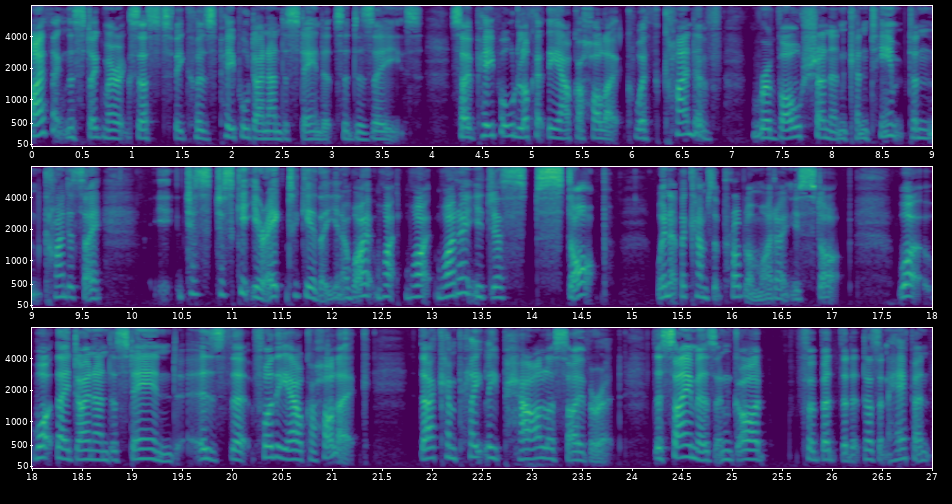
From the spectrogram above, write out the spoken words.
I think the stigma exists because people don't understand it's a disease. So people look at the alcoholic with kind of revulsion and contempt and kind of say, just just get your act together. You know, why why why why don't you just stop? When it becomes a problem, why don't you stop? What what they don't understand is that for the alcoholic, they're completely powerless over it. The same as, and God forbid that it doesn't happen,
